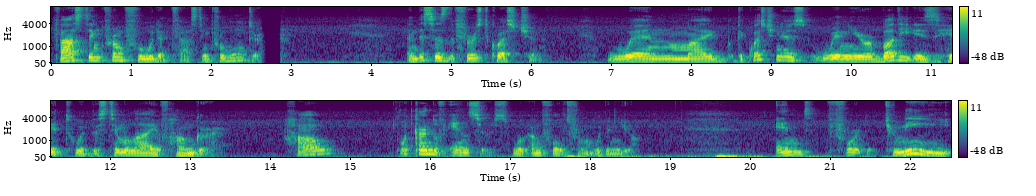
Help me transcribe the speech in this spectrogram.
Fasting from food and fasting from water. And this is the first question when my the question is when your body is hit with the stimuli of hunger how what kind of answers will unfold from within you? And for to me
